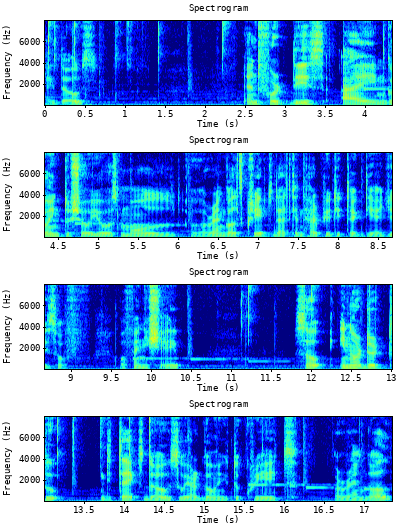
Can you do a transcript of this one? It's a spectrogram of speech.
like those. And for this I'm going to show you a small uh, wrangle script that can help you detect the edges of, of any shape. So in order to detect those we are going to create a wrangle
